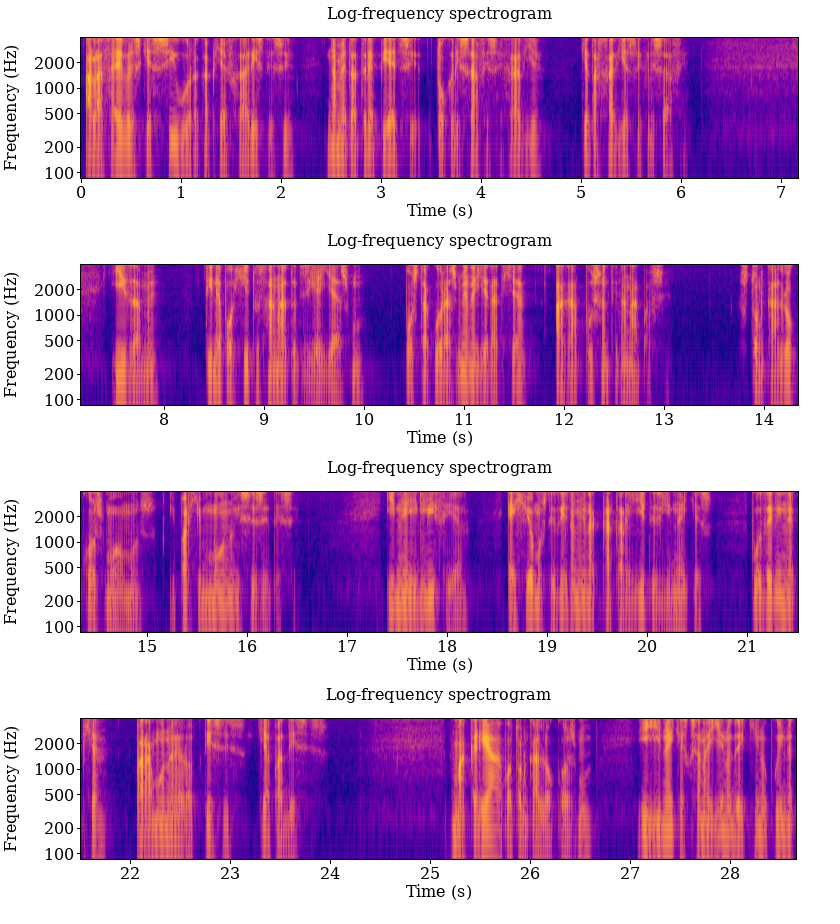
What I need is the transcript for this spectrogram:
Αλλά θα έβρισκε σίγουρα κάποια ευχαρίστηση να μετατρέπει έτσι το χρυσάφι σε χάδια και τα χάδια σε χρυσάφι. Είδαμε την εποχή του θανάτου της γιαγιάς μου πως τα κουρασμένα γερατιά αγαπούσαν την ανάπαυση. Στον καλό κόσμο όμως υπάρχει μόνο η συζήτηση. Είναι ηλίθια, έχει όμως τη δύναμη να καταργεί τις γυναίκες που δεν είναι πια παρά μόνο ερωτήσεις και απαντήσεις. Μακριά από τον καλό κόσμο, οι γυναίκες ξαναγίνονται εκείνο που είναι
